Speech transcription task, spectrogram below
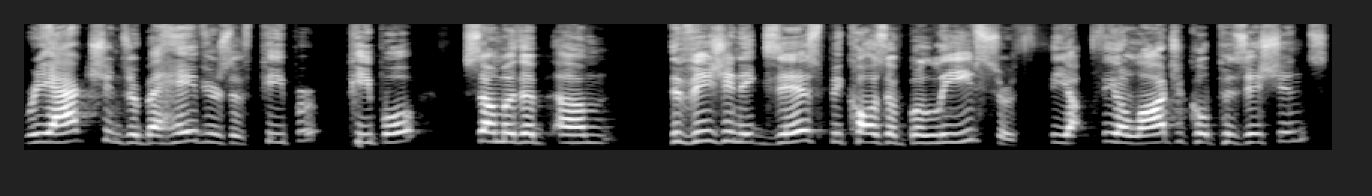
reactions or behaviors of people. people. Some of the um, Division exists because of beliefs or the- theological positions.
